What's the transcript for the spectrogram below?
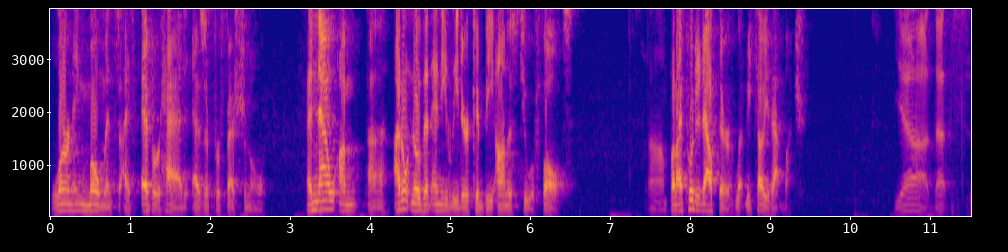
learning moments I've ever had as a professional. And now I'm, uh, I don't know that any leader can be honest to a fault, um, but I put it out there. Let me tell you that much. Yeah, that's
